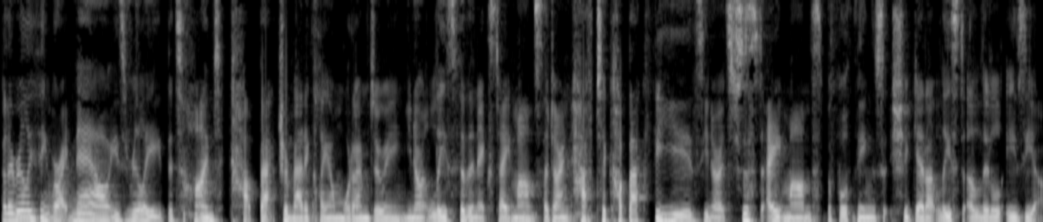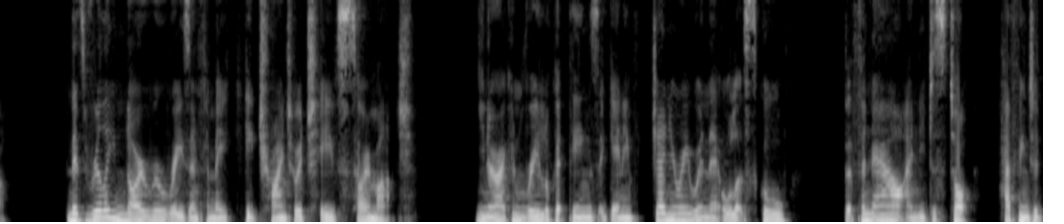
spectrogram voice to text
But I really think right now is really the time to cut back dramatically on what I'm doing, you know, at least for the next eight months. I don't have to cut back for years. You know, it's just eight months before things should get at least a little easier. And there's really no real reason for me to keep trying to achieve so much. You know, I can relook at things again in January when they're all at school. But for now, I need to stop having to,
